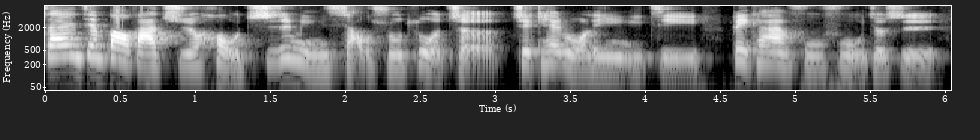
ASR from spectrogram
在案件爆发之后，知名小说作者 J.K. 罗琳以及贝克汉夫妇，就是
